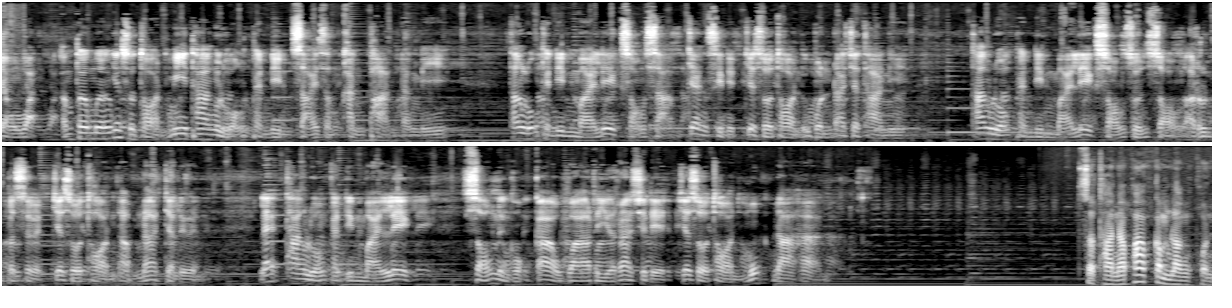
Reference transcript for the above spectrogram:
จังหวัดอำเภอเมืองยโสธรมีทางหลวงแผ่นดินสายสำคัญผ่านดังนี้ ทางหลวงแผ่นดินหมายเลข 23 แจ้งสินิตยโสธรอุบลราชธานีทางหลวงแผ่นดินหมายเลข 202 อรุณประเสริฐยโสธรอำนาจเจริญ และทางหลวงแผ่นดินหมายเลข 2169 วารีราชเดชยโสธรมุกดาหาร สถานภาพกำลังผล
